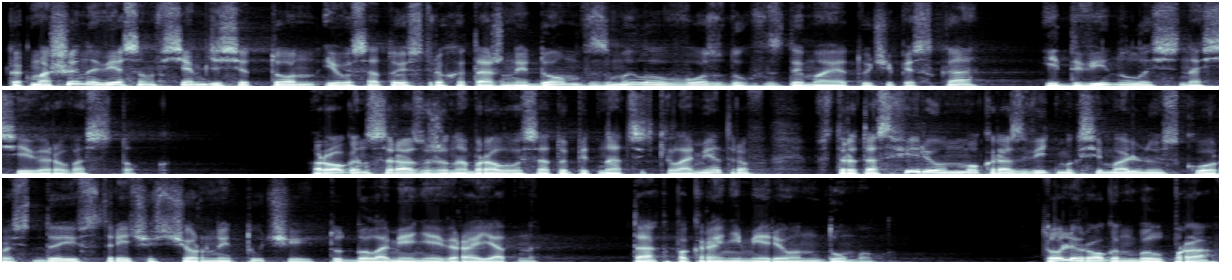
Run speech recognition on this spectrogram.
как машина весом в 70 тонн и высотой с трехэтажный дом взмыла в воздух, вздымая тучи песка, и двинулась на северо-восток. Роган сразу же набрал высоту 15 километров. В стратосфере он мог развить максимальную скорость, да и встреча с черной тучей тут была менее вероятна. Так, по крайней мере, он думал. То ли Роган был прав,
